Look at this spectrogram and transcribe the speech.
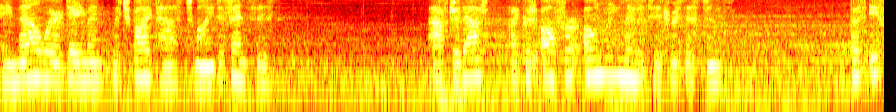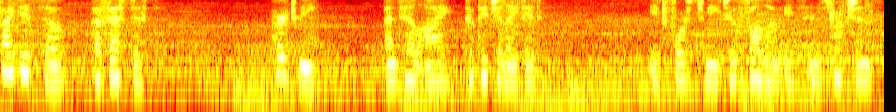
a malware daemon which bypassed my defenses. After that, I could offer only limited resistance. But if I did so, Hephaestus hurt me until I capitulated. It forced me to follow its instructions,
